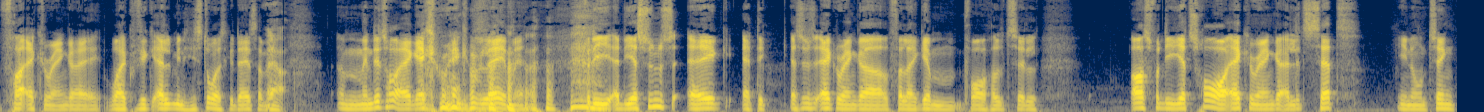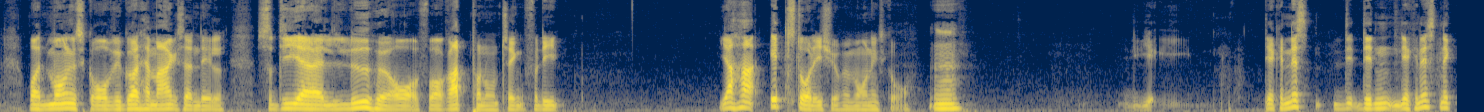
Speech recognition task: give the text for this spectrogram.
fra AccuRanker af, hvor jeg kunne fik alle mine historiske data med. Ja. Men det tror jeg ikke, AccuRanker vil af med. Fordi at jeg synes at ikke, at det, jeg synes, AccuRanker falder igennem forhold til, også fordi jeg tror, AccuRanker er lidt sat i nogle ting, hvor et Morningscore vil godt have markedsandel. Så de er lydhøre over for at ret på nogle ting, fordi jeg har et stort issue med Morningscore. Mm. Jeg, jeg, kan næsten, det, det, jeg kan næsten ikke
